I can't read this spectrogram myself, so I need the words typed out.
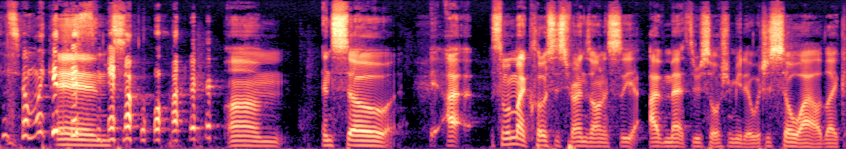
Can someone get And- this man a water? Um, and so I some of my closest friends, honestly, I've met through social media, which is so wild. Like,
